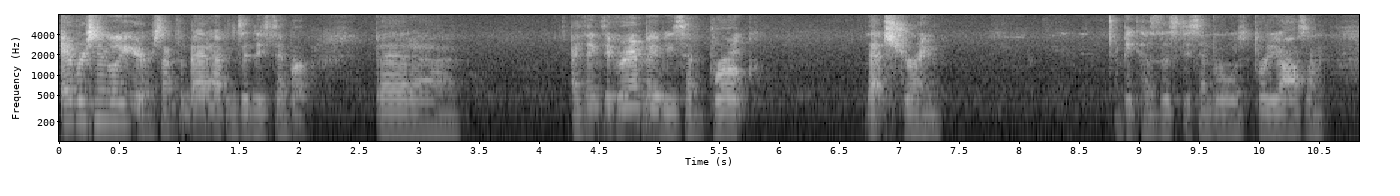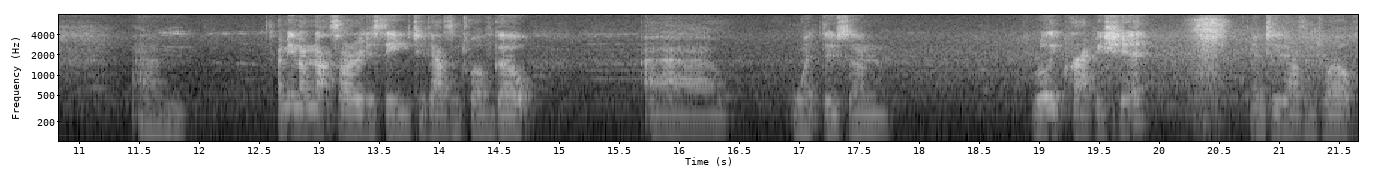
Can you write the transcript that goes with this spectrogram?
Every single year, something bad happens in December. But, uh, I think the grandbabies have broke that string because this December was pretty awesome. Um, I mean, I'm not sorry to see 2012 go. Uh, went through some really crappy shit in 2012,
